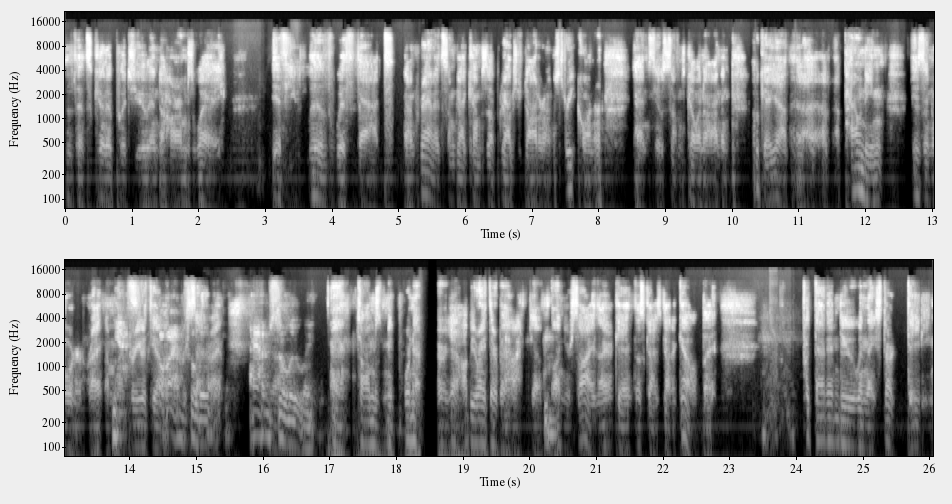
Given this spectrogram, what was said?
that's going to put you into harm's way if you live with that. Now, granted, some guy comes up, grabs your daughter on a street corner, and you know something's going on, and okay, yeah, a, uh, uh, a pounding is in order, right? I'm yes. agree with you. Oh, absolutely, right? Absolutely. Yeah. Thom's, we're not. Yeah, I'll be right there behind you know, on your side. Like, okay, this guy's got to go, but put that into when they start dating,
